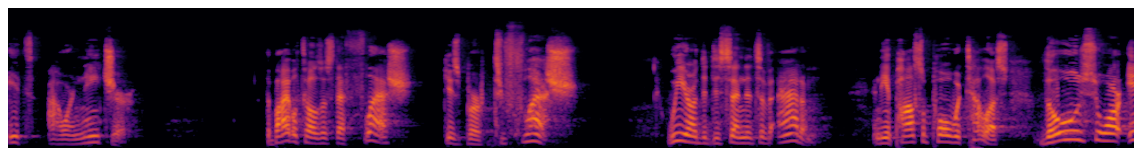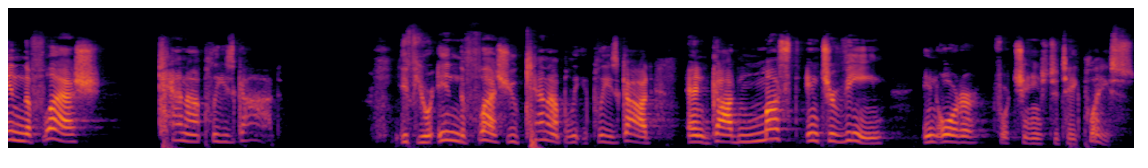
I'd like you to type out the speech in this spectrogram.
it's our nature. The Bible tells us that flesh gives birth to flesh. We are the descendants of Adam. And the Apostle Paul would tell us those who are in the flesh cannot please God. If you're in the flesh, you cannot please God, and God must intervene in order for change to take place.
